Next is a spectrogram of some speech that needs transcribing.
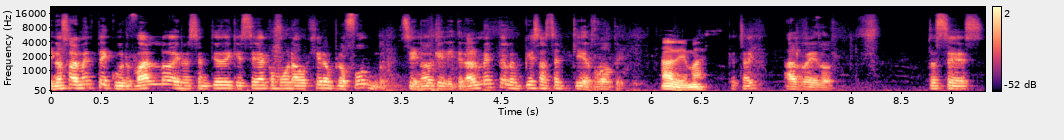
Y no solamente curvarlo en el sentido de que sea como un agujero profundo, sino que literalmente lo empieza a hacer que rote, Además, ¿cachai? Alrededor. Entonces,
